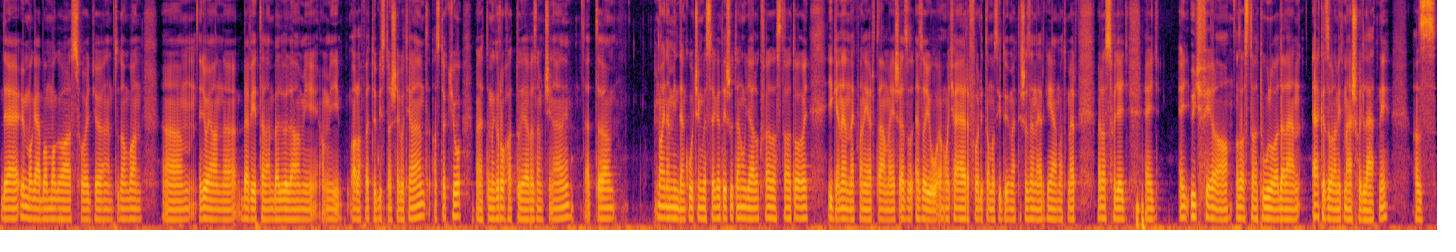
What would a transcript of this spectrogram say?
de önmagában maga az, hogy nem tudom, van um, egy olyan bevételem belőle, ami, ami alapvető biztonságot jelent, az tök jó, mellette meg rohadtul élvezem csinálni, tehát majdnem minden coaching beszélgetés után úgy állok fel az asztaltól, hogy igen, ennek van értelme, és ez a, ez a jó, hogyha erre fordítom az időmet és az energiámat, mert, mert az, hogy egy, egy, egy ügyfél az asztal túloldalán elkezd valamit máshogy látni, az,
